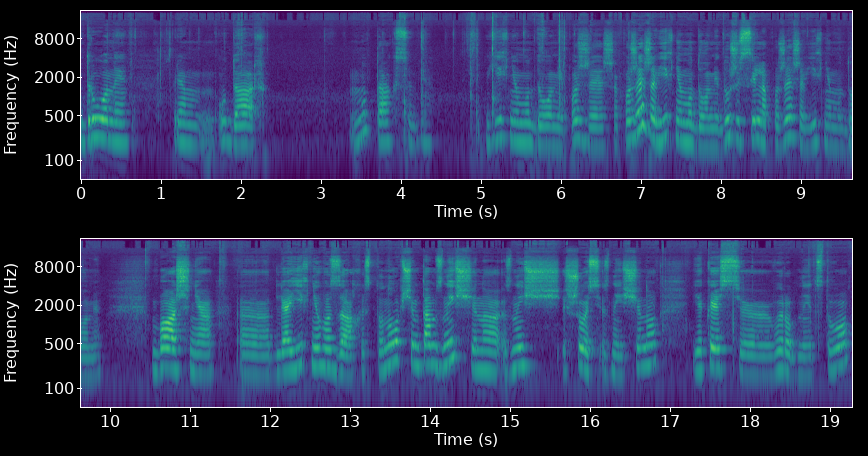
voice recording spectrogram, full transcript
дрони, прям удар. Ну так собі. В їхньому домі. Пожежа. Пожежа в їхньому домі. Дуже сильна пожежа в їхньому домі. Башня е, для їхнього захисту. Ну, в общем, там знищено, знищ... щось знищено, якесь е, виробництво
